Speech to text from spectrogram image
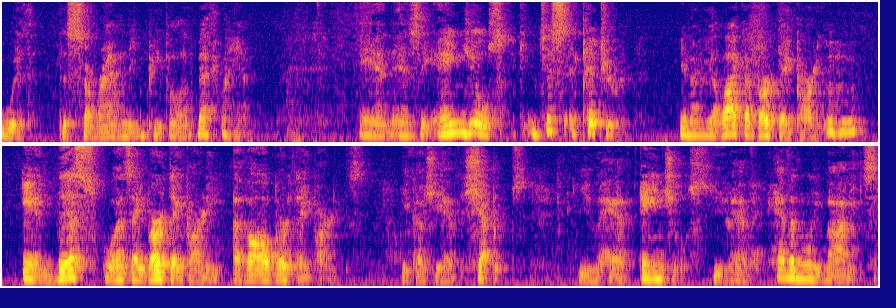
with the surrounding people of Bethlehem. And as the angels, just a picture, you know, you like a birthday party. Mm-hmm. And this was a birthday party of all birthday parties because you have the shepherds, you have angels, you have heavenly bodies,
